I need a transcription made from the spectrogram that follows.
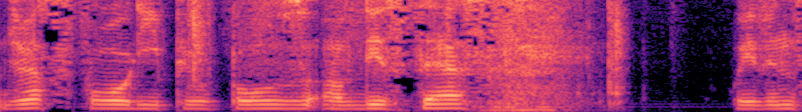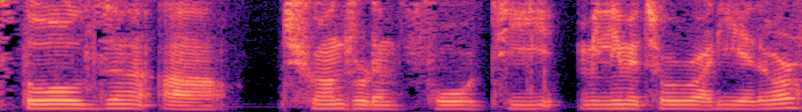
Just for the purpose of this test we've installed a 240 millimeter radiator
